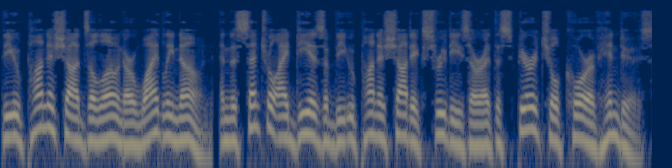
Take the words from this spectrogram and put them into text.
the Upanishads alone are widely known, and the central ideas of the Upanishadic Srutis are at the spiritual core of Hindus.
